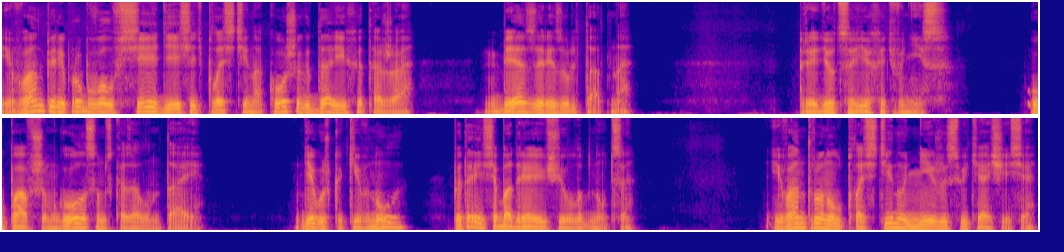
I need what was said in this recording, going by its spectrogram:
Иван перепробовал все десять пластин окошек до их этажа. Безрезультатно. «Придется ехать вниз», — упавшим голосом сказал он Тае. Девушка кивнула, пытаясь ободряюще улыбнуться. Иван тронул пластину ниже светящейся,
